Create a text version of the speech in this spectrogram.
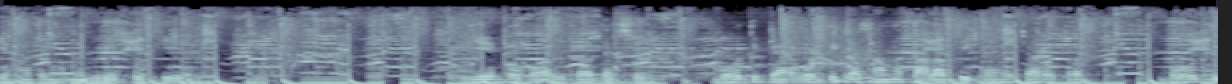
यहाँ तक हमने वीडियो शूट की है। ये भोपाल का दृश्य बहुत ही प्यारा वो दिख रहा सामने तालाब दिख रहा है चारों तरफ़। बहुत ही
